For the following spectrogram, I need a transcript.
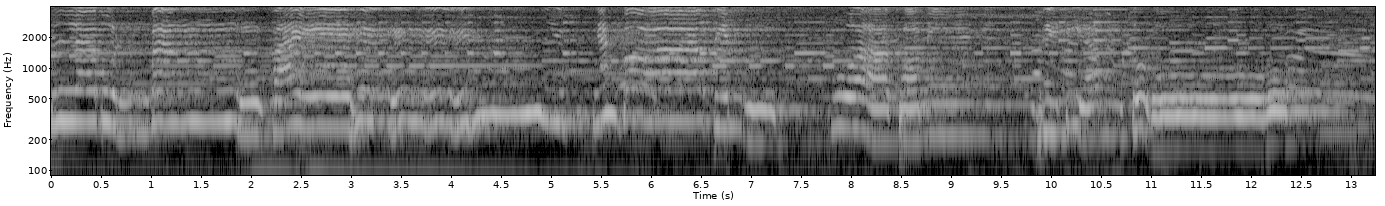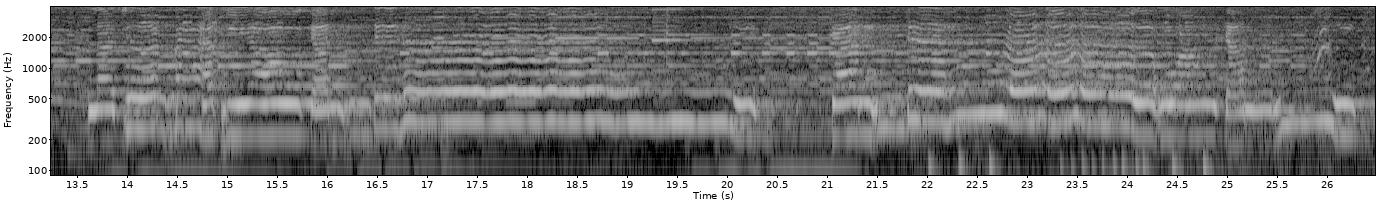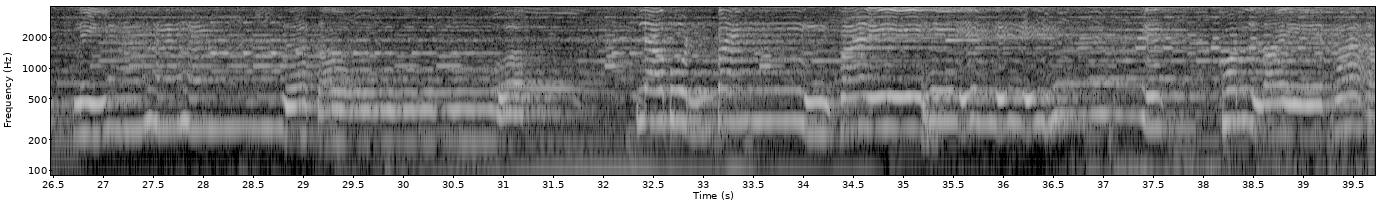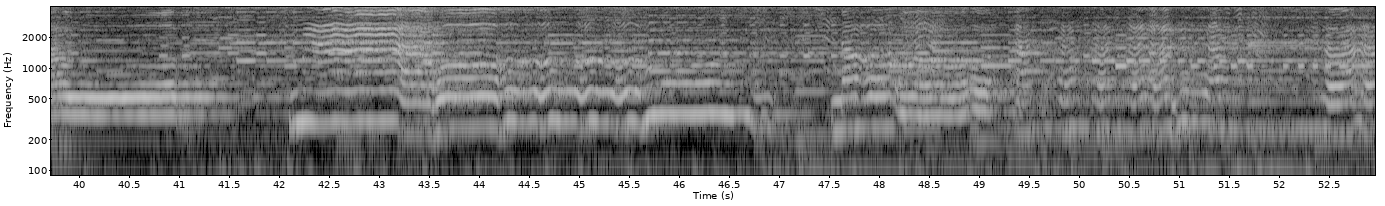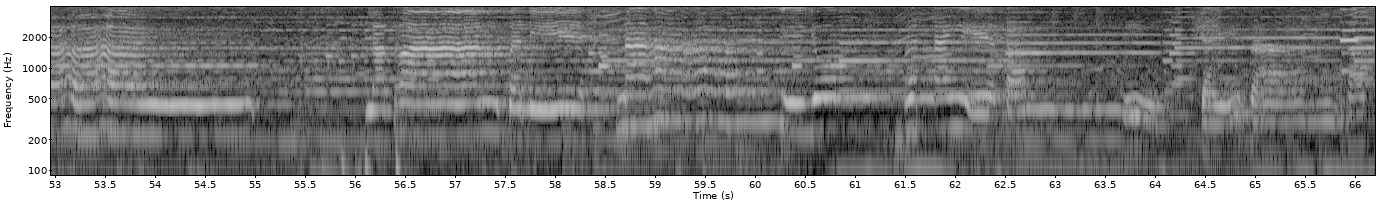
là buồn băng phải ngắn bo tiền của bà mẹ hay tiền tổ là trơn ma thiều ทานเสนีนายยกเพื่อนในตำใจสามพัด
